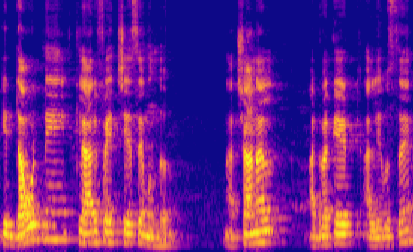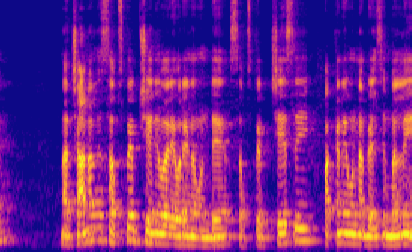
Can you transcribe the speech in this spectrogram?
ఈ డౌట్ని క్లారిఫై చేసే ముందు నా ఛానల్ అడ్వకేట్ అలీ హుస్సేన్ నా ఛానల్ని సబ్స్క్రైబ్ చేయని వారు ఎవరైనా ఉంటే సబ్స్క్రైబ్ చేసి పక్కనే ఉన్న బెల్ సింబల్ని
